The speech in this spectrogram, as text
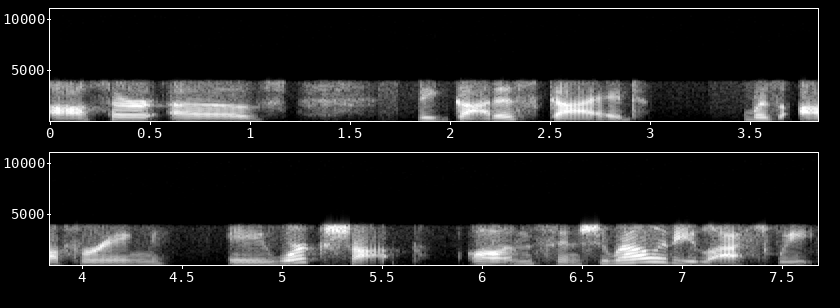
author of The Goddess Guide, was offering a workshop on sensuality last week.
